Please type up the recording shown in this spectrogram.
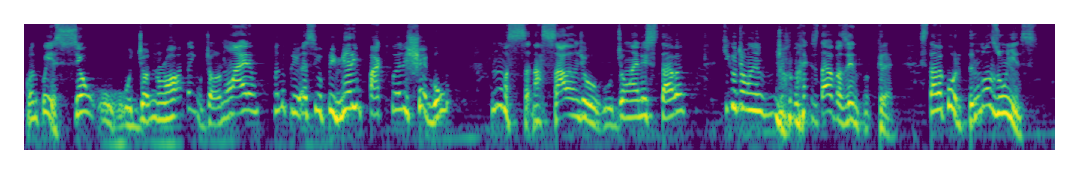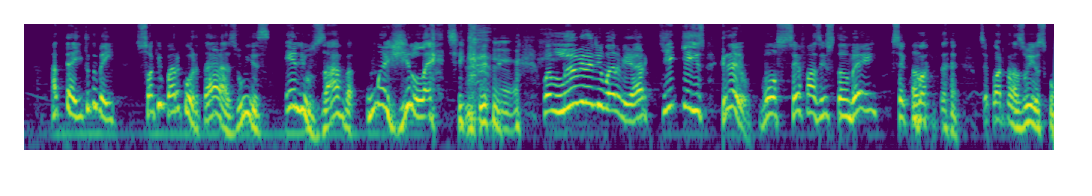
quando conheceu o, o John Rotten, o John Lydon, quando, assim, o primeiro impacto quando ele chegou numa na sala onde o, o John Lydon estava. O que, que o John, John Lydon estava fazendo com o crânio? Estava cortando as unhas. Até aí tudo bem. Só que para cortar as unhas, ele usava uma gilete. uma lâmina de barbear. Que que é isso? Crânio, você faz isso também? Você corta, você corta as unhas com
